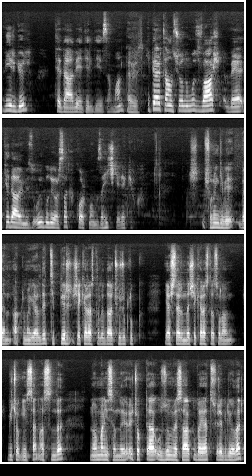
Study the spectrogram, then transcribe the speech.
Virgül tedavi edildiği zaman. Evet. Hipertansiyonumuz var ve tedavimizi uyguluyorsak korkmamıza hiç gerek yok. şunun gibi ben aklıma geldi. Tip 1 şeker hastalığı daha çocukluk yaşlarında şeker hastası olan birçok insan aslında normal insanlara göre çok daha uzun ve sağlıklı bir hayat sürebiliyorlar.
